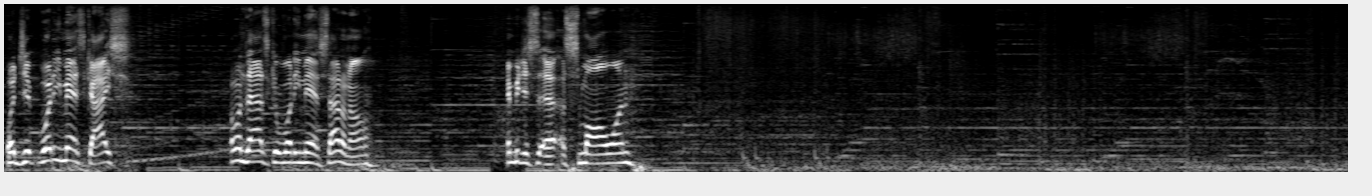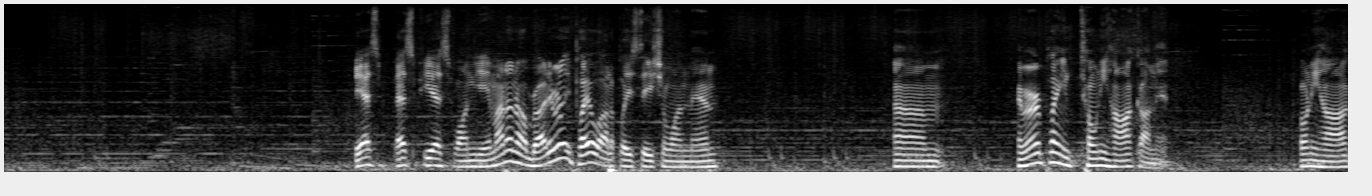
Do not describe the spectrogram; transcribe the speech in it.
What you, what do you miss, guys? Someone's asking what he missed. I don't know. Maybe just a, a small one. Yes, best PS1 game. I don't know, bro. I didn't really play a lot of PlayStation 1, man. Um, I remember playing Tony Hawk on it. Tony Hawk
